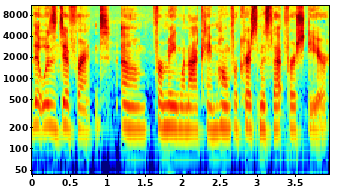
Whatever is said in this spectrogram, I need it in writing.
that was different um, for me when I came home for Christmas that first year.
